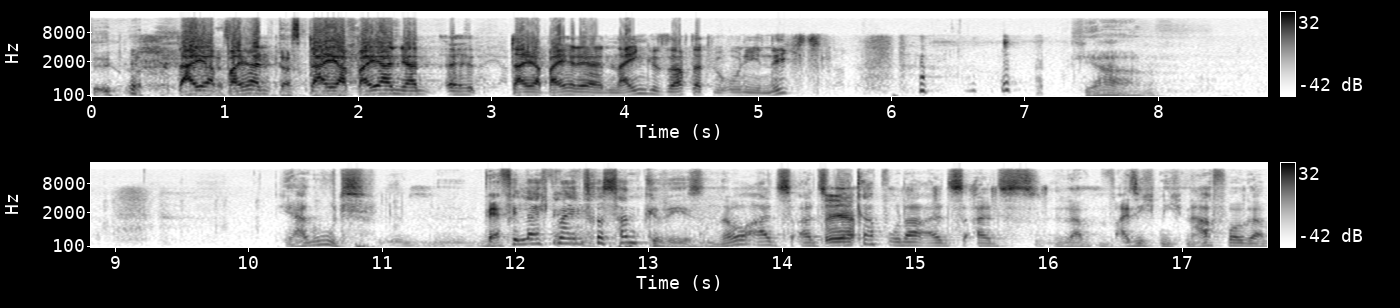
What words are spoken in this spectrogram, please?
da ja Bayern, das, da ja Bayern ja, äh, da ja Bayern ja Nein gesagt hat, wir holen ihn nicht. ja. Ja, gut. Wäre vielleicht mal interessant gewesen, ne? als, als Backup ja. oder als, als, weiß ich nicht, Nachfolger,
